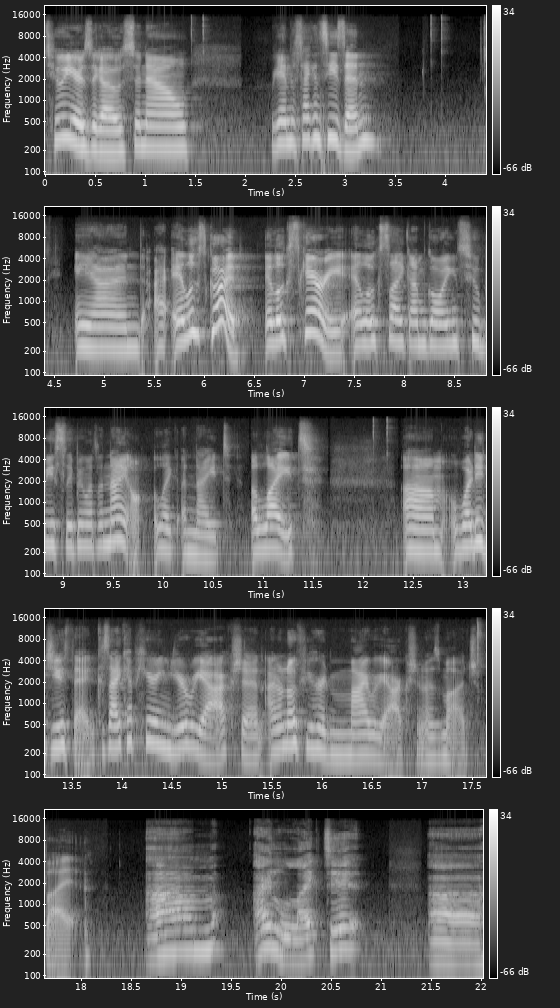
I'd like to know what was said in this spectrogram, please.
Two years ago. So now we're getting the second season, and I, it looks good. It looks scary. It looks like I'm going to be sleeping with a night, like a night, a light. Um, what did you think? Because I kept hearing your reaction. I don't know if you heard my reaction as much, but. Um, I liked it. Uh,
